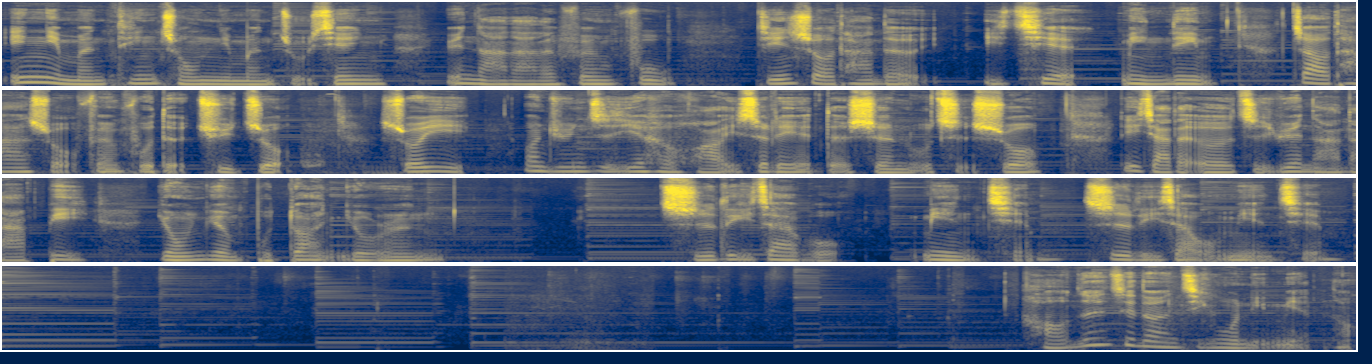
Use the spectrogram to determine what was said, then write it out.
因你们听从你们祖先约拿达的吩咐，谨守他的一切命令，照他所吩咐的去做，所以。”万军之耶和华以色列的神如此说：利甲的儿子约拿达必永远不断有人持立在我面前，势立在我面前。好，在这段经文里面，哈，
